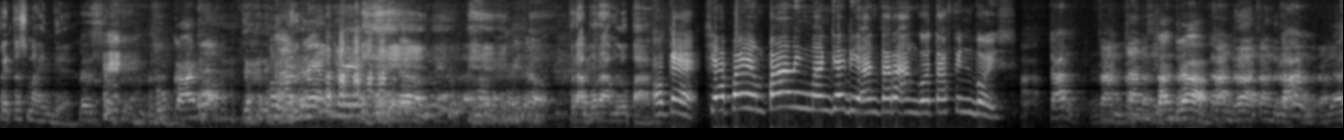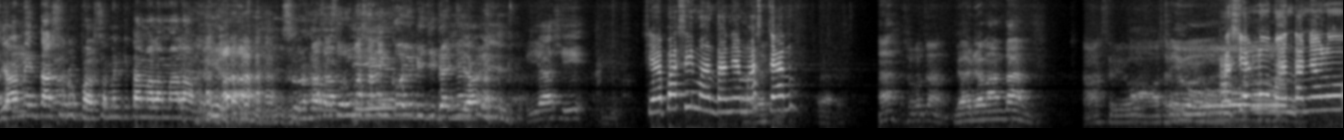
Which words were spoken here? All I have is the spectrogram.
Petrus Mahendra. Bukan. Pura-pura melupa. Oke, siapa yang paling manja di antara anggota Finboys? Chan Chan, Chan. Chandra. Chandra, Chandra. Chan Dia minta suruh balsemen kita malam-malam. Masa suruh masangin koyo di jidatnya? Iya, ih. Iya sih. Siapa sih mantannya Mas Chan? Hah? Siapa Chan? Gak ada mantan. Ah, serius. Oh, serius. Kasian lu mantannya lu.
